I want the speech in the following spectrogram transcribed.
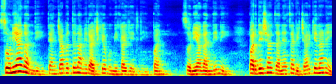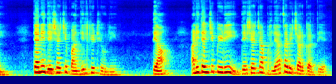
सोनिया गांधी त्यांच्याबद्दल आम्ही राजकीय भूमिका घेतली. पण सोनिया गांधींनी परदेशात जाण्याचा विचार केला नाही. त्यांनी देशाची बांधिलकी ठेवली. त्या आणि त्यांची पिढी देशाच्या भल्याचा विचार करते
